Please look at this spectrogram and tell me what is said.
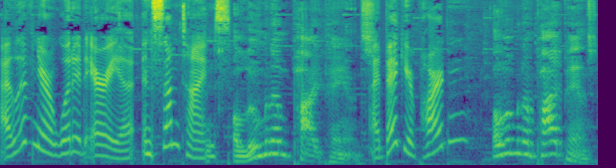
I live near a wooded area, and sometimes. Aluminum pie pans. I beg your pardon? Aluminum pie pans.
